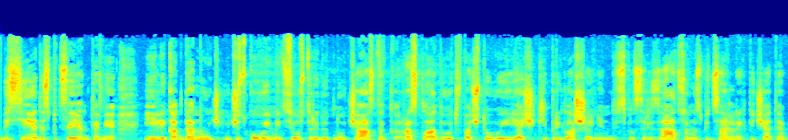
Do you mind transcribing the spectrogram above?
беседы с пациентами, или когда участковые медсестры идут на участок, раскладывают в почтовые ящики приглашения на диспансеризацию, мы специально их печатаем,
